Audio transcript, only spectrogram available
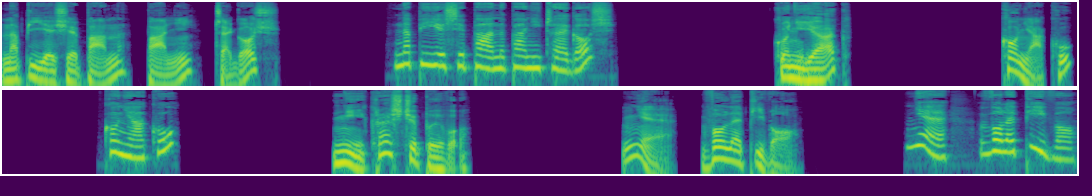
Napije się pan, pani, czegoś? Napije się pan pani czegoś? Коньяк? Koniaku? Koniaku? Ні, краще пиво. Nie, wolę piwo. Nie, wolę piwo.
